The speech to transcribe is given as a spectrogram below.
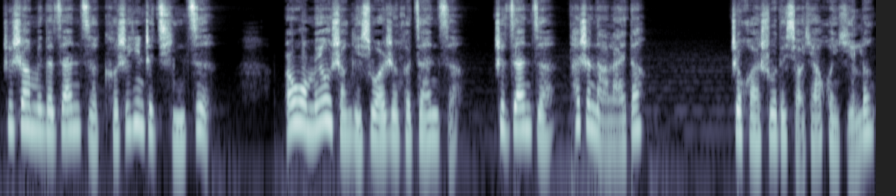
这上面的簪子可是印着情字，而我没有赏给秀儿任何簪子。这簪子他是哪来的？这话说的小丫鬟一愣，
